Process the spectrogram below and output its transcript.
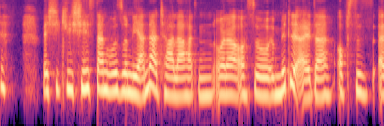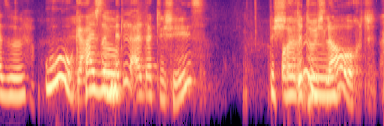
welche Klischees dann wohl so Neandertaler hatten oder auch so im Mittelalter. Ob es also Uh, gab es Also- im Mittelalter Klischees? bestimmt. Eure durchlaucht.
